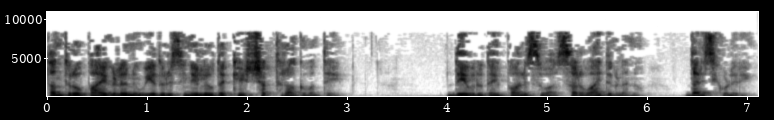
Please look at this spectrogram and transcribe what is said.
ತಂತ್ರೋಪಾಯಗಳನ್ನು ಎದುರಿಸಿ ನಿಲ್ಲುವುದಕ್ಕೆ ಶಕ್ತರಾಗುವಂತೆ ದೇವರು ದಯಪಾಲಿಸುವ ಸರ್ವಾಯುಧಗಳನ್ನು ಧರಿಸಿಕೊಳ್ಳಿರಿ.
